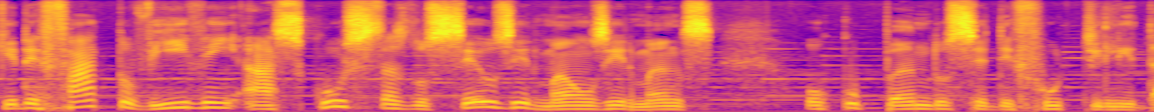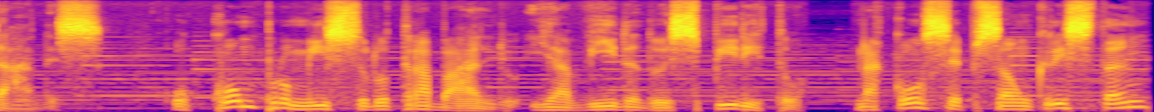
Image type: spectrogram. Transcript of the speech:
que de fato vivem às custas dos seus irmãos e irmãs, ocupando-se de futilidades. O compromisso do trabalho e a vida do espírito, na concepção cristã,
